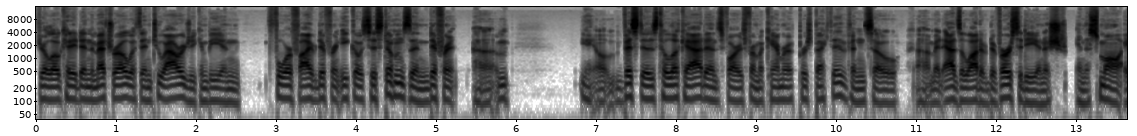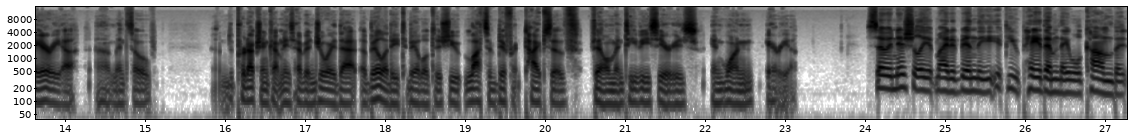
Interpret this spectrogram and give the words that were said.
if you're located in the metro, within two hours, you can be in four or five different ecosystems and different um, you know vistas to look at as far as from a camera perspective and so um, it adds a lot of diversity in a sh- in a small area um, and so um, the production companies have enjoyed that ability to be able to shoot lots of different types of film and TV series in one area. So initially, it might have been the if you pay them, they will come, but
